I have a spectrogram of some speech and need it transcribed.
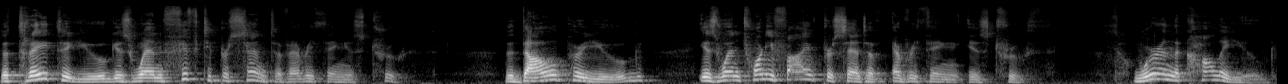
The Treta Yug is when 50% of everything is truth. The Dwapar Yug is when 25% of everything is truth. We're in the Kali Yug.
